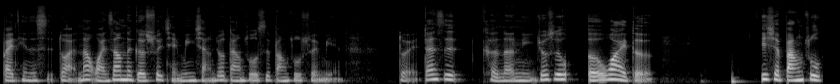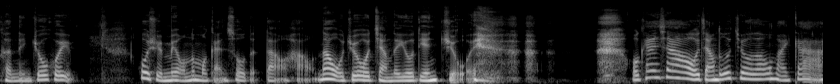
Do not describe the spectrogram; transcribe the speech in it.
白天的时段。那晚上那个睡前冥想就当做是帮助睡眠。对，但是可能你就是额外的一些帮助，可能你就会或许没有那么感受得到。好，那我觉得我讲的有点久诶，我看一下我讲多久了？Oh my god，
